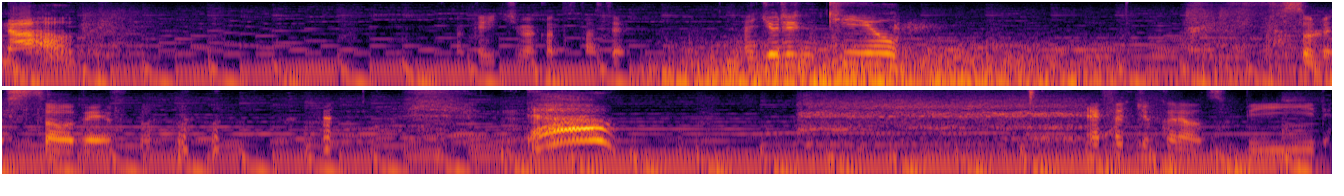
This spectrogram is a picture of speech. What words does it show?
No! Okay, Chimaconda's faster. And you didn't kill! Azul is so dead. no! I thought you could outspeed.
